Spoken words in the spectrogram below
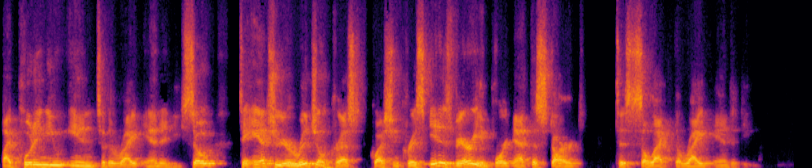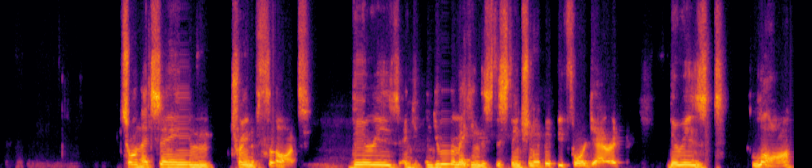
by putting you into the right entity. So to answer your original question, Chris, it is very important at the start to select the right entity. So, on that same train of thought, there is, and you, and you were making this distinction a bit before, Garrett, there is law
